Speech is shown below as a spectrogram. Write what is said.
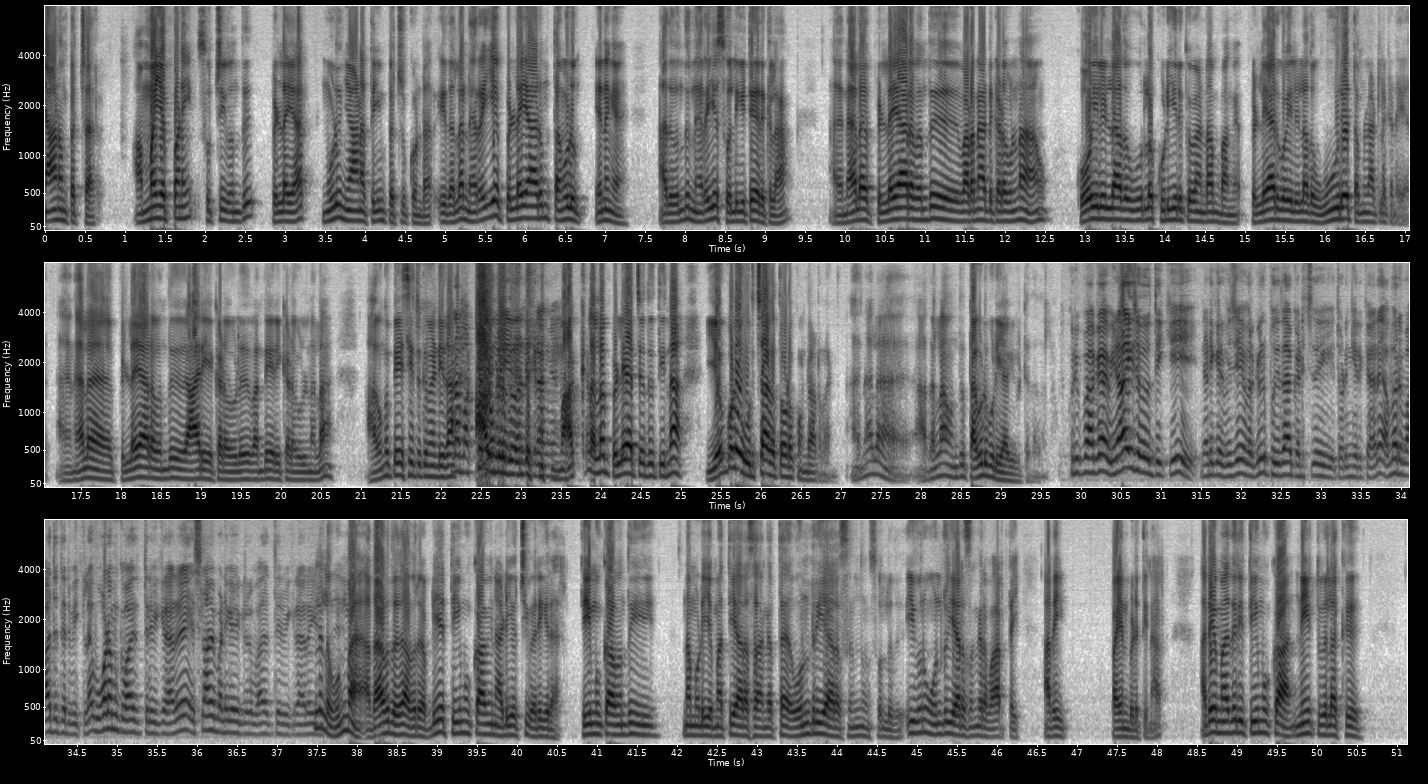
ஞானம் பெற்றார். அம்மையப்பனை சுற்றி வந்து பிள்ளையார் முழு ஞானத்தையும் பெற்றுக்கொண்டார் இதெல்லாம் நிறைய பிள்ளையாரும் தமிழும். என்னங்க? அது வந்து நிறைய சொல்லிக்கிட்டே இருக்கலாம். அதனால் பிள்ளையாரை வந்து வடநாட்டு கடவுள்னா கோயில் இல்லாத ஊரில் குடியிருக்க வேண்டாம்பாங்க. பிள்ளையார் கோயில் இல்லாத ஊரே தமிழ்நாட்டில் கிடையாது. அதனால் பிள்ளையாரை வந்து ஆரிய கடவுள் வந்தேரி கடவுள்னெல்லாம் அவங்க பேசிட்டு இருக்க வேண்டியதான் அவங்களுக்கு வந்து? மக்கள் எல்லாம் பிள்ளையார் சதுர்த்தினா எவ்வளவு உற்சாகத்தோட கொண்டாடுறாங்க. அதனால அதெல்லாம் வந்து தவிடுபடியாகி விட்டது அதெல்லாம். குறிப்பாக விநாயகர் சதுர்த்திக்கு நடிகர் விஜய் அவர்கள் புதிதாக கட்சி தொடங்கியிருக்காரு. அவர் வாது தெரிவிக்கல ஓணமுக்கு வாது தெரிவிக்கிறாரு இஸ்லாமிய பண்டிகைகளுக்கு வாது தெரிவிக்கிறாரு. இல்ல இல்ல உண்மை. அதாவது அவர் அப்படியே திமுகவின் அடியொற்றி வருகிறார். திமுக வந்து நம்முடைய மத்திய அரசாங்கத்தை ஒன்றிய அரசுன்னு சொல்லுது. இவரும் ஒன்றிய அரசுங்கிற வார்த்தை அதை பயன்படுத்தினார். அதே மாதிரி திமுக நீட் விலக்கு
